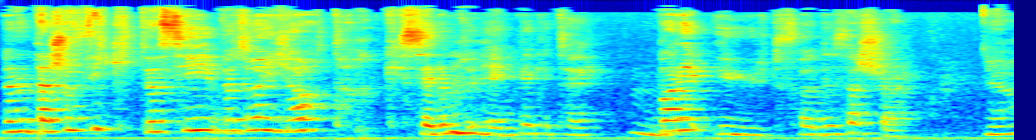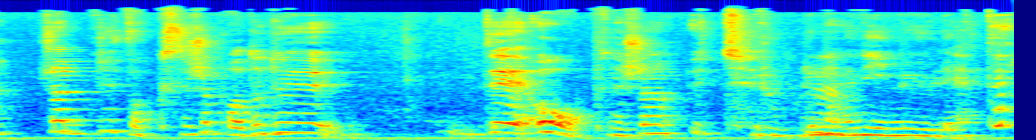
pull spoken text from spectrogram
Men det er så viktig å si vet du hva, ja takk, selv om du egentlig ikke tør. Mm. Bare utfordre seg sjøl. Ja. For du vokser så på det. Du, det åpner så utrolig mange nye muligheter.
